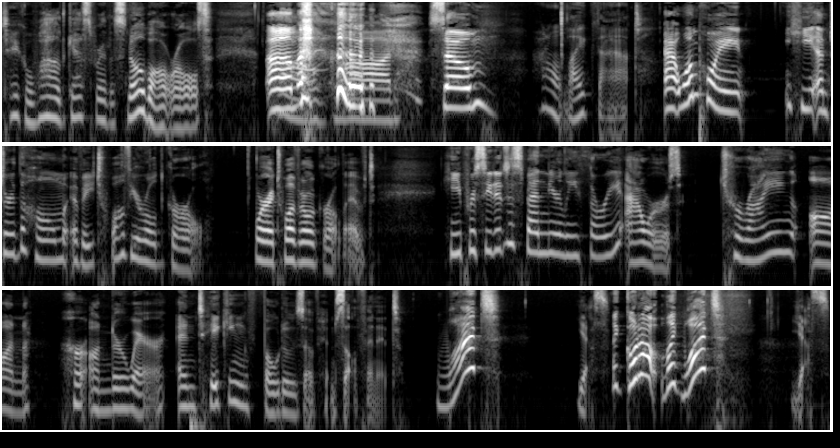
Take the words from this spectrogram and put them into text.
Take a wild guess where the snowball rolls. Um, oh God. so I don't like that. at one point, he entered the home of a 12 year old girl, where a 12 year old girl lived. He proceeded to spend nearly three hours trying on her underwear and taking photos of himself in it. What? Yes. Like go to, like what? Yes.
